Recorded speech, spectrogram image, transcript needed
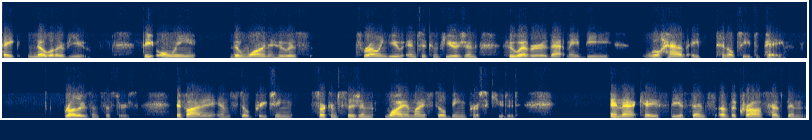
take no other view. The only the one who is throwing you into confusion, whoever that may be, will have a penalty to pay. Brothers and sisters, if I am still preaching circumcision, why am I still being persecuted? In that case, the offense of the cross has been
